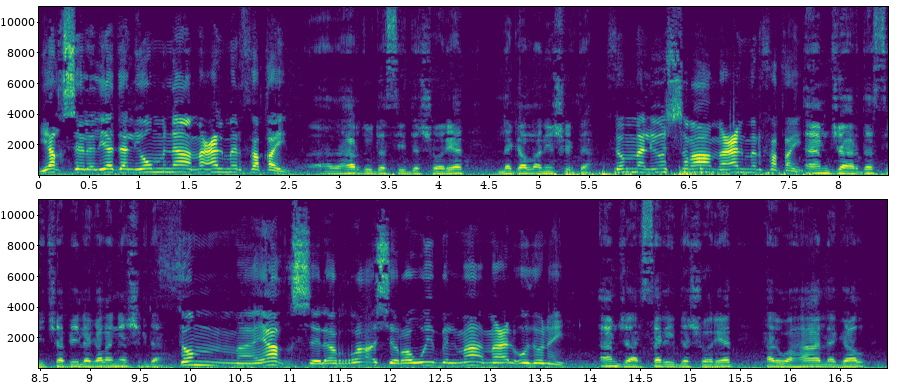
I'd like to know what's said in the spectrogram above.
يغسل اليد اليمنى مع المرفقين. هەردوو دەستی دەشۆرێت لەگەڵ ئەنیشکدا. ثم اليسرى مع المرفقين. ئەم جار دەستی چەپی لەگەڵ ئەنێشکدا ثم يغسل الرأس يرويه بالماء مع الأذنين. ئەم جار سەری دەشۆرێت هەروەها لەگەڵ گوێچکەکانێدا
